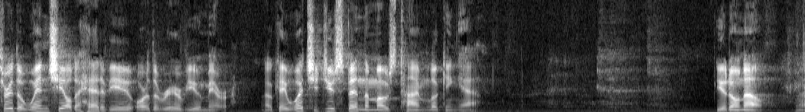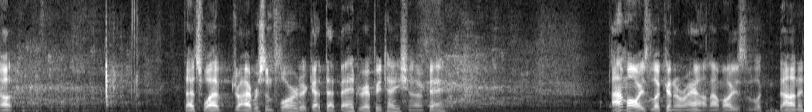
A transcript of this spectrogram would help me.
through the windshield ahead of you or the rear view mirror. Okay, what should you spend the most time looking at? You don't know. That's why drivers in Florida got that bad reputation. Okay. I'm always looking around. I'm always looking. Donna,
